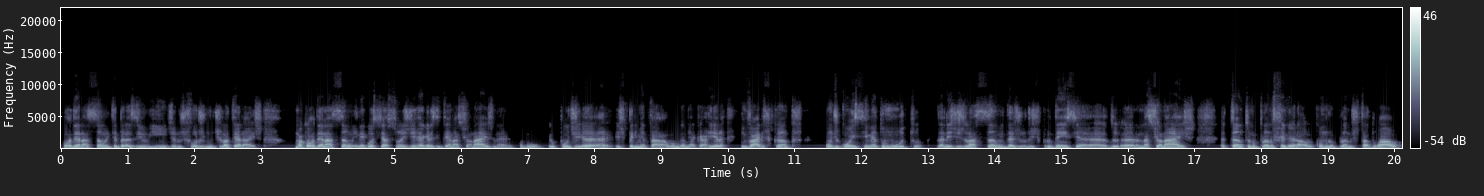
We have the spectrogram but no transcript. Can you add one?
coordenação entre Brasil e Índia nos foros multilaterais uma coordenação e negociações de regras internacionais, né, como eu pude uh, experimentar ao longo da minha carreira, em vários campos, onde o conhecimento mútuo da legislação e da jurisprudência uh, nacionais, uh, tanto no plano federal como no plano estadual,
